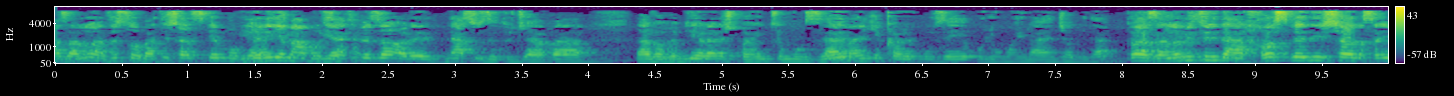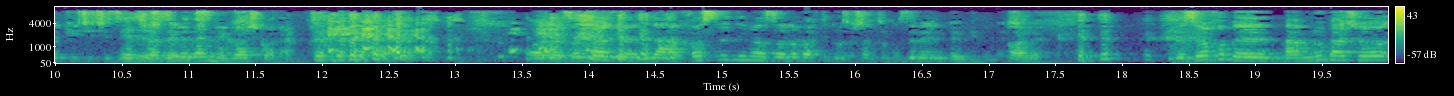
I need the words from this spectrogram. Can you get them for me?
از الان البته صحبتش هست که ممکنه یه ماموریتی بذار. آره نسوزه تو جو و در واقع بیارنش پایین تو موزه. من که کار موزه علوم و اینا انجام میدن. تو از الان می‌تونی درخواست بدی شاید مثلا یه پیچی چیزی اجازه بدن نگاش کنم آره مثلا درخواست بدیم از الان وقتی گذاشتن تو موزه بریم ببینیمش. آره. بسیار خوب ممنون بچه‌ها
